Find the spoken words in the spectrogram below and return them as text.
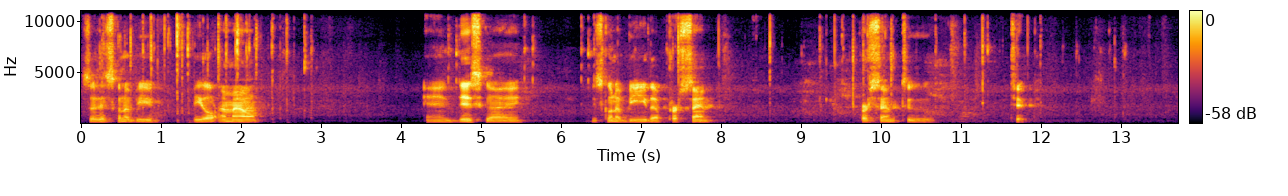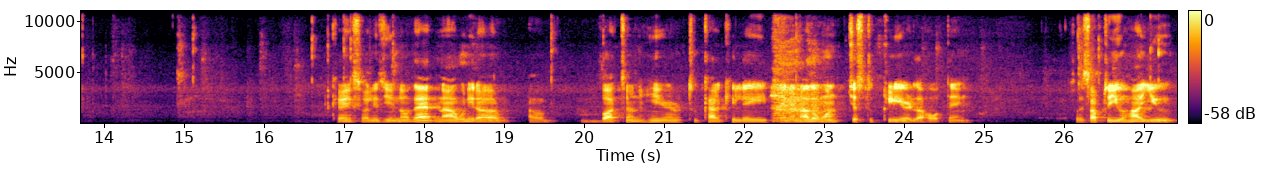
So this is gonna be bill amount. And this guy is gonna be the percent percent to tip. Okay so at least you know that. Now we need a, a button here to calculate and another one just to clear the whole thing. So it's up to you how you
